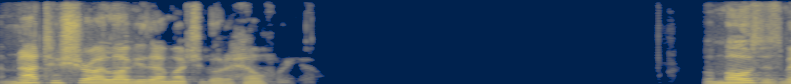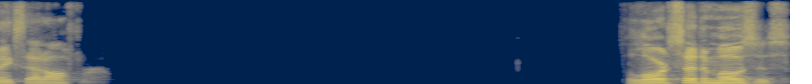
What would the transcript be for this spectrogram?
I'm not too sure I love you that much to go to hell for you. But Moses makes that offer. The Lord said to Moses,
